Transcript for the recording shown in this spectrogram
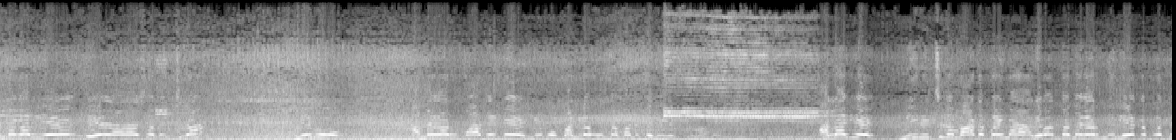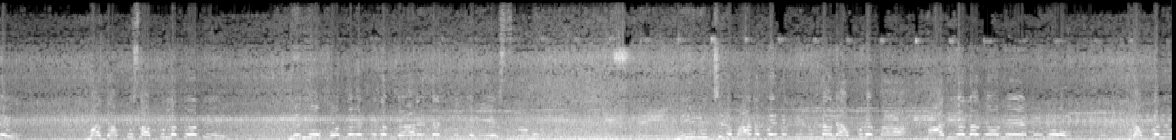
అన్నగారు ఏ ఏ ఆదేశాలు ఇచ్చినా మేము అన్నగారు మాకంటే మేము పండుగ ఉంటామని తెలియజేస్తున్నాము. అలాగే మీరు ఇచ్చిన మాట పైన రేవంత్ అన్న గారు మీరు లేకపోతే మా దప్పు సప్పులతోటి నిన్ను పొందబెట్టడం గ్యారెంటీ మేము తెలియజేస్తున్నాము. మీరు ఇచ్చిన మాట పైన మీరు ఉండాలి. అప్పుడే మా మాదిగలలోనే మేము దప్పలు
